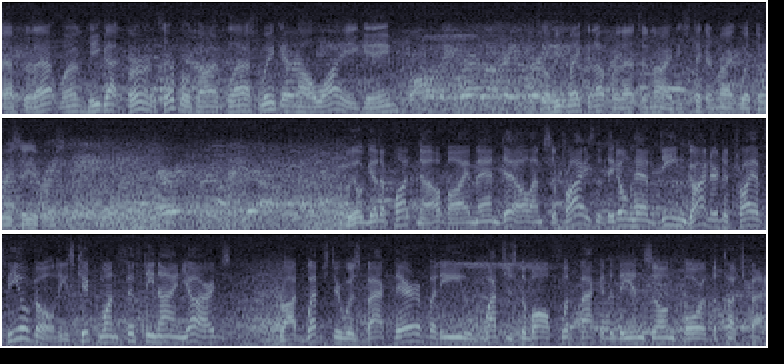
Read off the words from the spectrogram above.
after that one. He got burned several times last week in the Hawaii game. So he's making up for that tonight. He's sticking right with the receivers. We'll get a punt now by Mandel. I'm surprised that they don't have Dean Garner to try a field goal. He's kicked one 59 yards. Rod Webster was back there, but he watches the ball flip back into the end zone for the touchback.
